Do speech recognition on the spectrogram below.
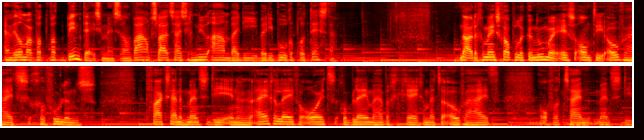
En Wilmer, wat, wat bindt deze mensen dan? Waarom sluiten zij zich nu aan bij die, bij die boerenprotesten? Nou, de gemeenschappelijke noemer is anti-overheidsgevoelens. Vaak zijn het mensen die in hun eigen leven ooit problemen hebben gekregen met de overheid. Of het zijn mensen die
